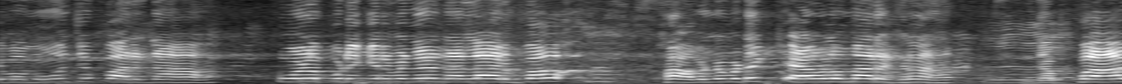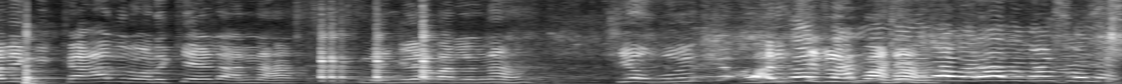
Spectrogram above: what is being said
இவன் மூஞ்ச பாருண்ணா. பூனை பிடிக்கிறவனே நல்லா இருப்பான் அவனை விட கேவலமா இருக்கிறான். இந்த பாவிக்கு காதல் ஒரு கேடு அண்ணா. நீங்களே வரலன்னா வராதமா சொன்னேன்.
